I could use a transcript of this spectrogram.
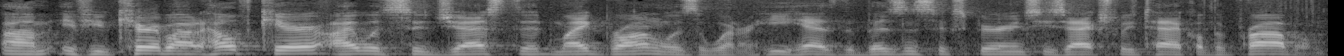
Um, if you care about health care, I would suggest that Mike Braun was the winner. He has the business experience, he's actually tackled the problem.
